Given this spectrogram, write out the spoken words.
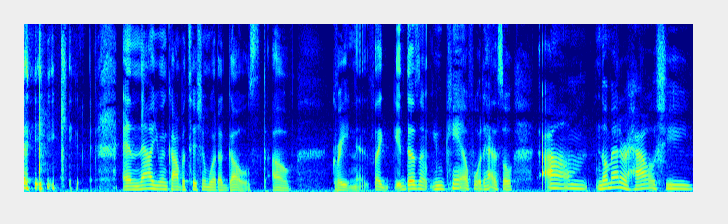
like and now you're in competition with a ghost of greatness. Like it doesn't you can't afford to have it. So um no matter how she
